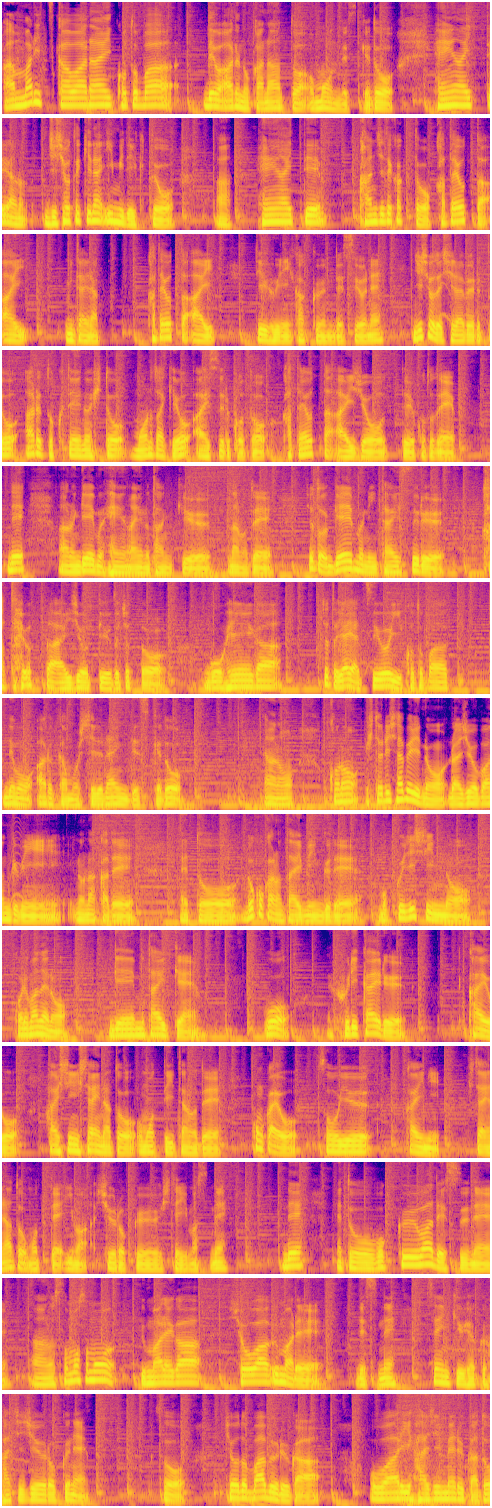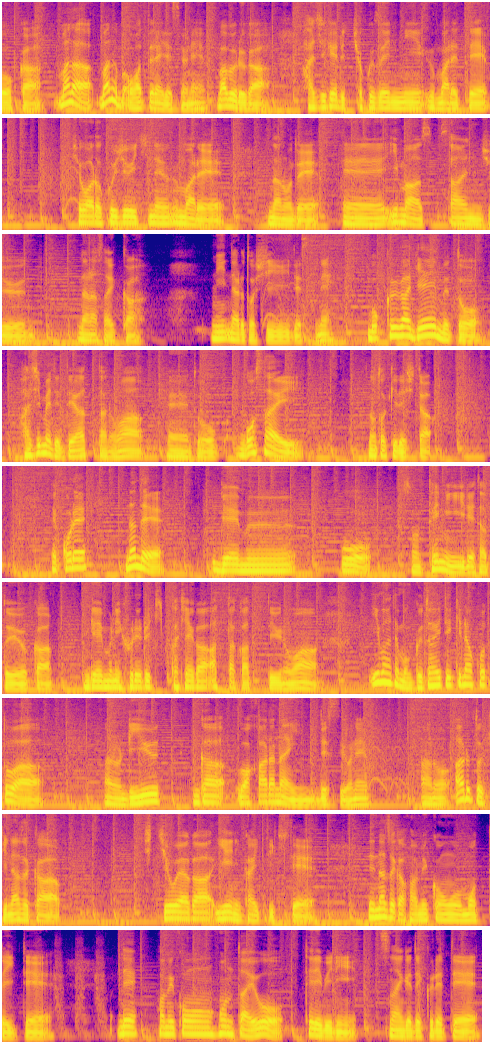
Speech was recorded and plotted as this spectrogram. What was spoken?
あんまり使わない言葉ではあるのかなとは思うんですけど偏愛ってあの辞書的な意味でいくとあ偏愛って漢字で書くと偏った愛みたいな偏った愛っていう風に書くんですよね。辞書で調べるとある特定の人物だけを愛すること偏った愛情ということでであのゲーム偏愛の探求なのでちょっとゲームに対する偏った愛情っていうとちょっと語弊がちょっとやや強い言葉でもあるかもしれないんですけどあのこの一人喋りのラジオ番組の中でえっとどこかのタイミングで僕自身のこれまでのゲーム体験を振り返る回を配信したいなと思っていたので今回をそういう回にしたいなと思って今収録していますね。でえっと僕はですねあのそもそも生まれが昭和生まれですね。1986年。そう。ちょうどバブルが終わり始めるかどうか。まだまだ終わってないですよね。バブルが弾ける直前に生まれて昭和61年生まれなので、えー今37歳か。になる年ですね。僕がゲームと初めて出会ったのは、えー、と5歳の時でした。でこれなんでゲームをその手に入れたというかゲームに触れるきっかけがあったかっていうのは今でも具体的なことはあの理由がわからないんですよね。あのある時なぜか父親が家に帰ってきてでなぜかファミコンを持っていてでファミコン本体をテレビにつなげてくれて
